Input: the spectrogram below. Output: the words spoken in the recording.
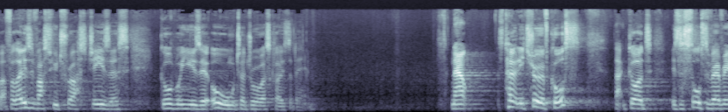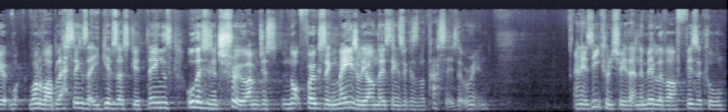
But for those of us who trust Jesus, God will use it all to draw us closer to Him. Now, it's totally true, of course, that God is the source of every one of our blessings, that He gives us good things. All things are true. I'm just not focusing majorly on those things because of the passage that we're in. And it's equally true that in the middle of our physical,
